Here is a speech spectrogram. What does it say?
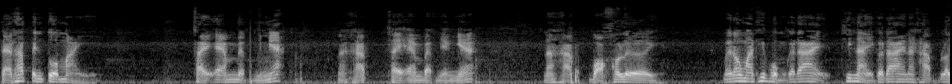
แต่ถ้าเป็นตัวใหม่ ใส่แอมแบบอย่างเงี้ยนะครับ ใส่แอมแบบอย่างเงี้ยนะครับ บอกเขาเลย ไม่ต้องมาที่ผมก็ได้ที่ไหนก็ได้นะครับ เรา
